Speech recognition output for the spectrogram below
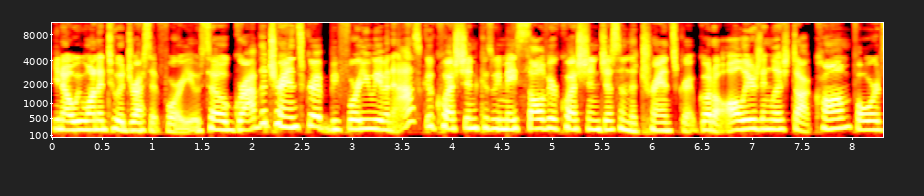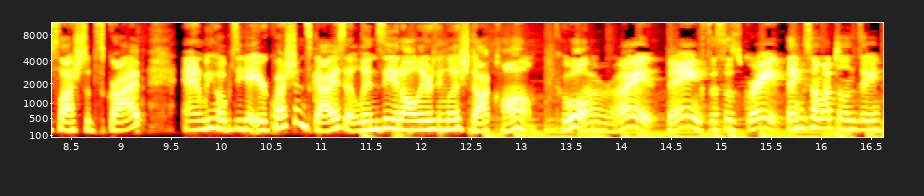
you know, we wanted to address it for you. So grab the transcript before you even ask a question because we may solve your question just in the transcript. Go to allearsenglish.com forward slash subscribe. And we hope to get your questions, guys, at lindsay at allearsenglish.com. Cool. All right. Thanks. This was great. Thanks so much, Lindsay.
